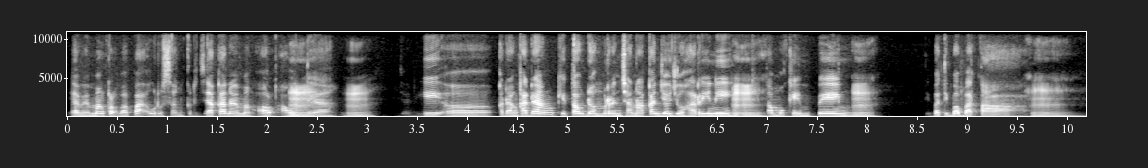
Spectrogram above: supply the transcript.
ya memang kalau bapak urusan kerja kan memang all out hmm, ya hmm, jadi eh, kadang-kadang kita udah merencanakan jauh-jauh hari nih hmm, kita mau camping hmm, tiba-tiba batal hmm,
